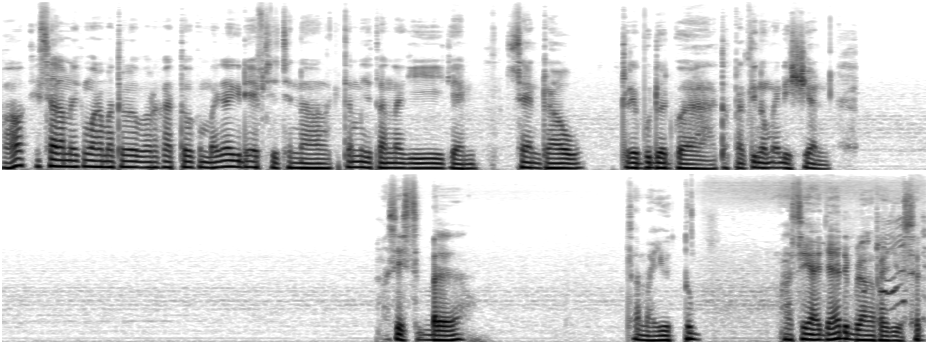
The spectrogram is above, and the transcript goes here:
Oke, assalamualaikum warahmatullahi wabarakatuh. Kembali lagi di FC Channel. Kita melanjutkan lagi game Sendraw 2022 atau Platinum Edition. Masih sebel sama YouTube. Masih aja dibilang reused.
